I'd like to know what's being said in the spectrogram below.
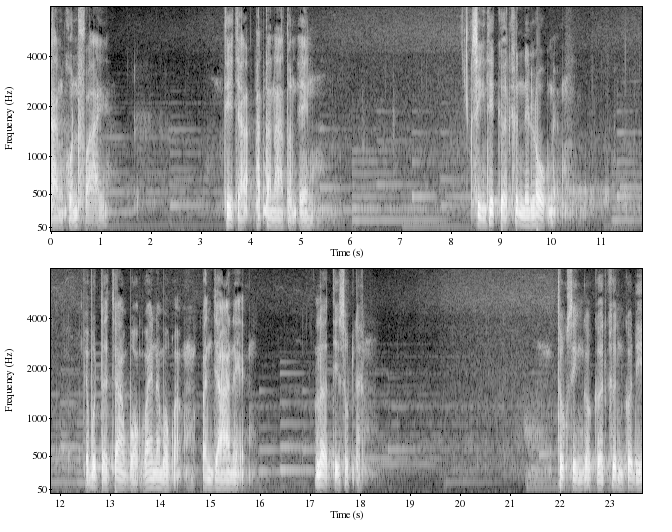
การขนฝาย ที่จะพัฒนาตนเอง สิ่งที่เกิดขึ้นในโลกเนี่ยพระพุทธเจ้าบอกไว้นะบอกว่าปัญญาเนี่ยเลิศที่สุดเลย ทุกสิ่งก็เกิดขึ้นก็ดี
